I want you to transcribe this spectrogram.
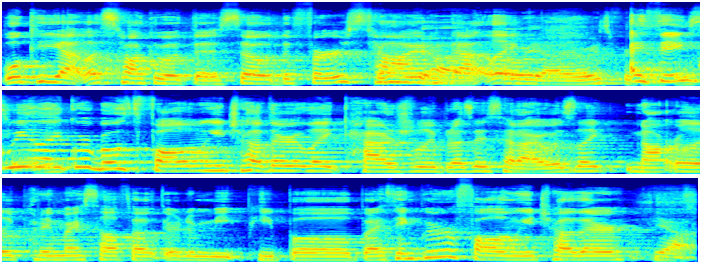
Well, okay, yeah, let's talk about this. So the first time yeah. that like Oh, yeah, I forget think we like were both following each other like casually, but as I said, I was like not really putting myself out there to meet people, but I think we were following each other. Yeah,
